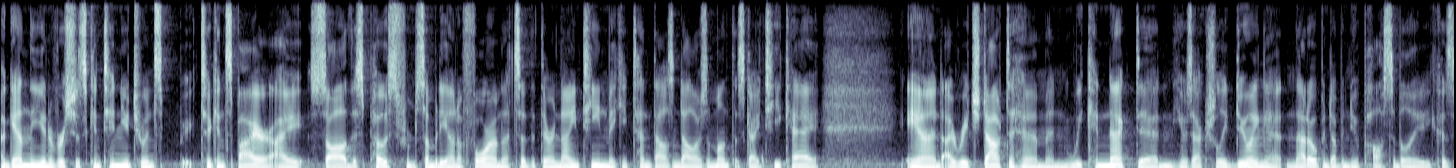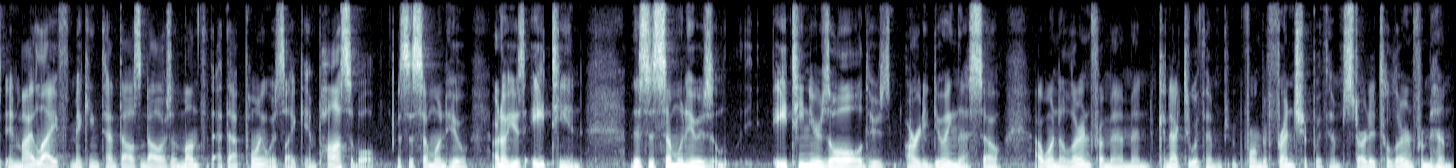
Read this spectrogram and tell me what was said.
again, the universe just continued to insp- to conspire. I saw this post from somebody on a forum that said that they're 19 making $10,000 a month. This guy TK, and I reached out to him and we connected and he was actually doing it. And that opened up a new possibility because in my life, making $10,000 a month at that point was like impossible. This is someone who, oh no, he was 18. This is someone who is 18 years old who's already doing this. So I wanted to learn from him and connected with him, formed a friendship with him, started to learn from him.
